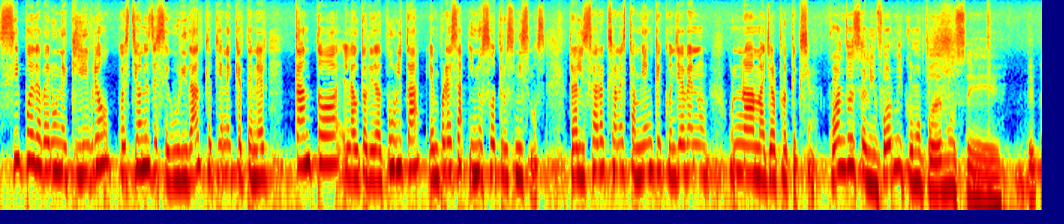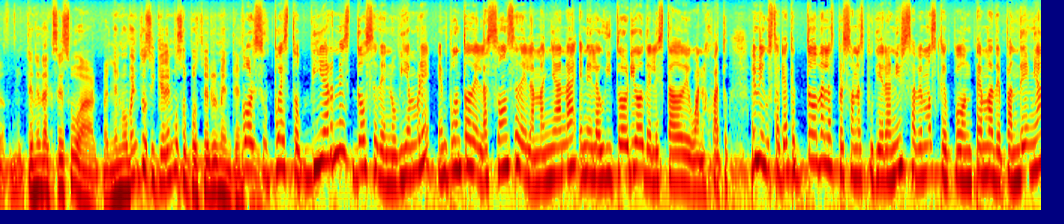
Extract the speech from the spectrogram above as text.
sí puede haber un equilibrio, cuestiones de seguridad que tiene que tener tanto la autoridad pública, empresa y nosotros mismos. Realizar acciones también que conlleven una mayor protección. ¿Cuándo es el informe y cómo podemos eh, eh, tener acceso a, en el momento si queremos o posteriormente? Por supuesto, viernes 12 de noviembre, en punto de las 11 de la mañana, en el auditorio del estado de Guanajuato. A mí me gustaría que todas las personas pudieran ir. Sabemos que con tema de pandemia,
